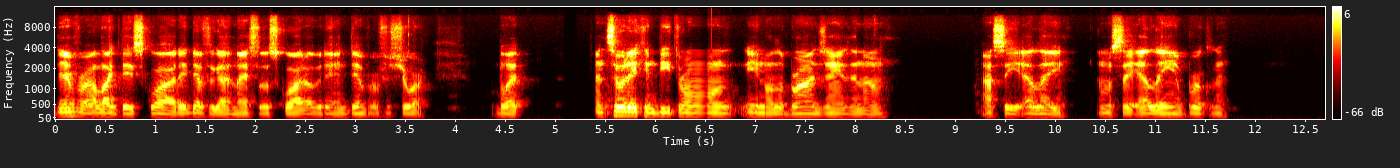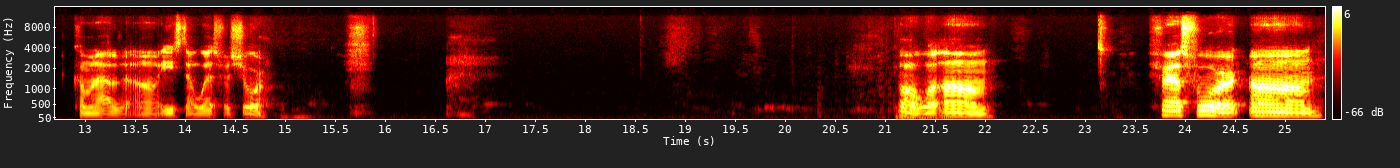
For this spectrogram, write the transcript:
Denver, I like their squad. They definitely got a nice little squad over there in Denver for sure. But until they can dethrone, you know, LeBron James and um, I see LA. I'm gonna say LA and Brooklyn coming out of the uh, East and West for sure. Oh well, um, fast forward. Um,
